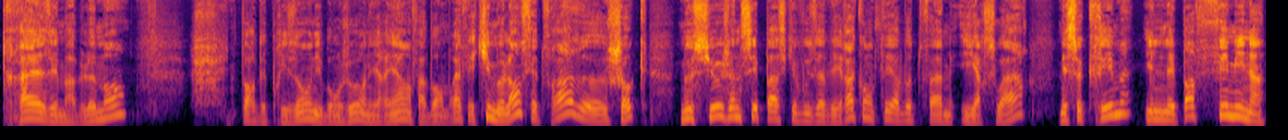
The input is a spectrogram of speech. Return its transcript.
très aimablement. Une porte de prison, ni bonjour, ni rien, enfin bon, bref, et qui me lance cette phrase euh, choc. Monsieur, je ne sais pas ce que vous avez raconté à votre femme hier soir, mais ce crime, il n'est pas féminin.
